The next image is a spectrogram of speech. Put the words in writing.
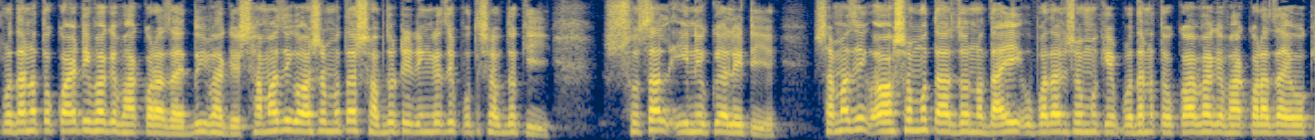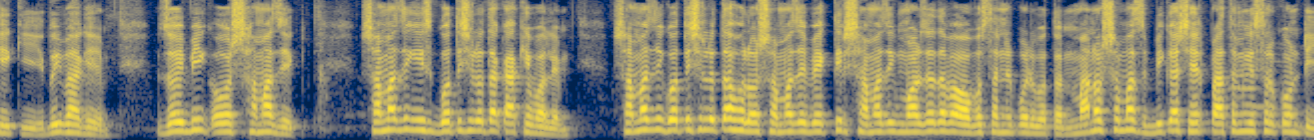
প্রধানত কয়টি ভাগে ভাগ করা যায়? দুই ভাগে। সামাজিক অসমতা শব্দটির ইংরেজি প্রতিশব্দ কি? সোশ্যাল ইনইকুয়ালিটি সামাজিক অসমতার জন্য দায়ী উপাদানসমূহকে প্রধানত কয় ভাগে ভাগ করা যায় ও কি কি? দুই ভাগে। জৈবিক ও সামাজিক। সামাজিক গতিশীলতা কাকে বলে? সামাজিক গতিশীলতা হলো সমাজে ব্যক্তির সামাজিক মর্যাদা বা অবস্থানের পরিবর্তন। মানব সমাজ বিকাশের প্রাথমিক স্তর কোনটি?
